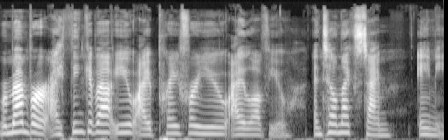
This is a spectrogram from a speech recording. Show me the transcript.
Remember, I think about you, I pray for you, I love you. Until next time, Amy.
